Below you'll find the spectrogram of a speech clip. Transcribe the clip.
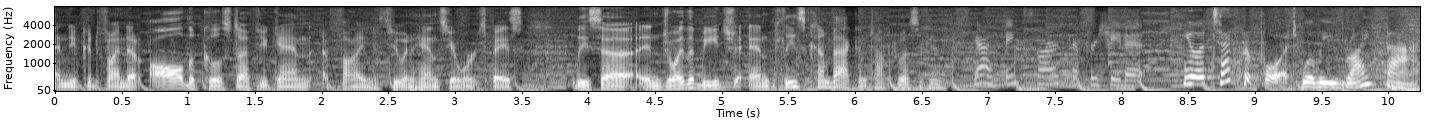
and you can find out all the cool stuff you can find to enhance your workspace. Lisa, enjoy the beach and please come back and talk to us again. Yeah, thanks, Mark. I appreciate it. Your tech report will be right back.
